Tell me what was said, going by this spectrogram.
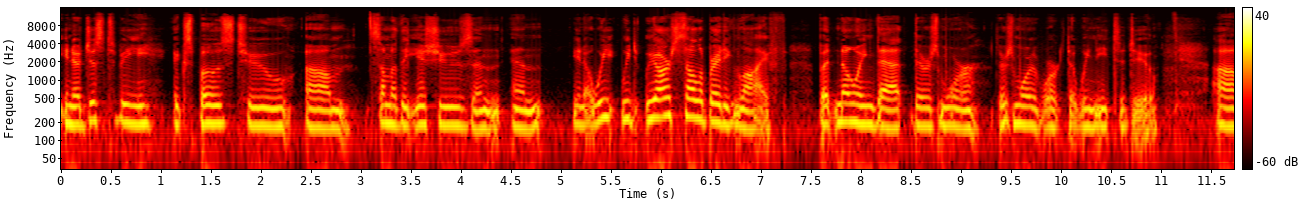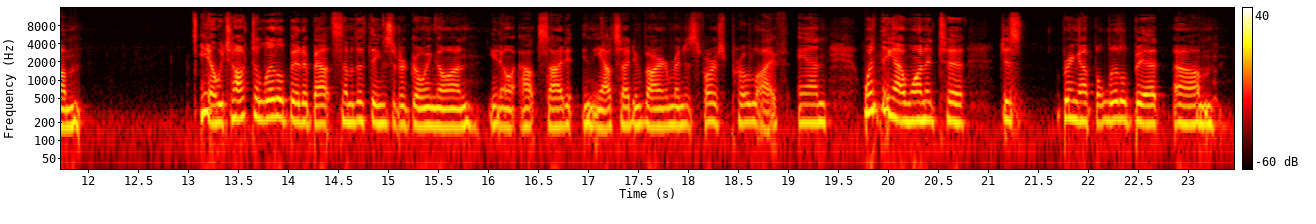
you know, just to be exposed to um, some of the issues, and and you know, we we we are celebrating life, but knowing that there's more there's more work that we need to do. Um, you know, we talked a little bit about some of the things that are going on, you know, outside in the outside environment as far as pro life. And one thing I wanted to just bring up a little bit um,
